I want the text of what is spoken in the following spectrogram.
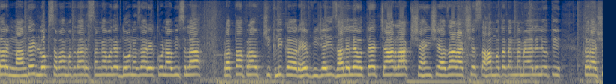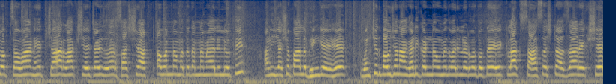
तर नांदेड लोकसभा मतदारसंघामध्ये दोन हजार एकोणावीसला प्रतापराव चिखलीकर हे विजयी झालेले होते. चार लाख शहाऐंशी हजार आठशे सहा मतं त्यांना मिळालेली होती. तर अशोक चव्हाण हे चार लाख शेहेचाळीस हजार सातशे अठ्ठावन्न मतं त्यांना मिळालेली होती. आणि यशपाल भिंगे हे वंचित बहुजन आघाडीकडनं उमेदवारी लढवत होते. एक लाख सहासष्ट हजार एकशे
